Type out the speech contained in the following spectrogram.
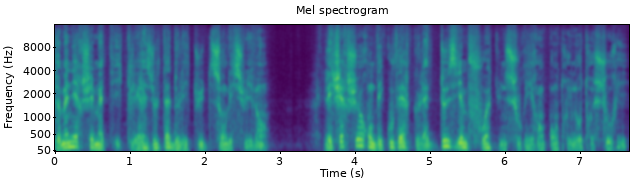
De manière schématique, les résultats de l'étude sont les suivants. Les chercheurs ont découvert que la deuxième fois qu'une souris rencontre une autre souris,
